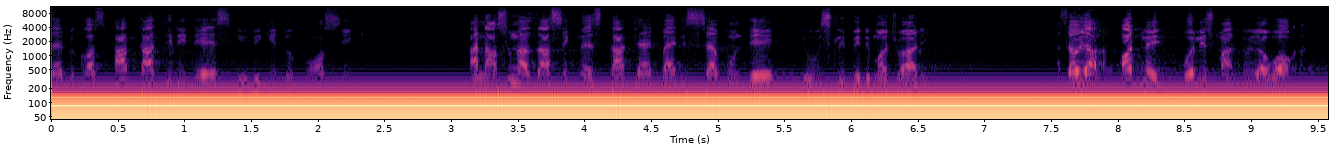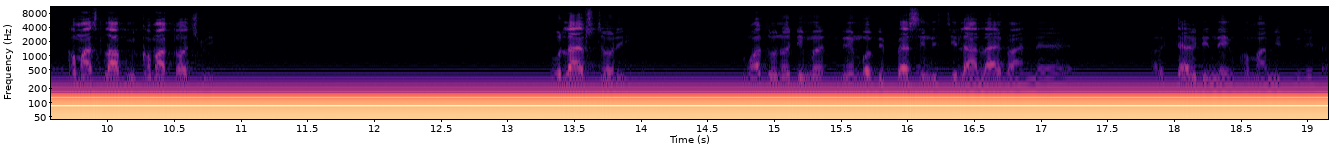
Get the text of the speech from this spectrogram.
Said, because after three days you begin to fall sick, and as soon as that sickness started, by the seventh day, you will sleep in the mortuary. I said, oh yeah, oddly, policeman, do your work. Come and slap me, come and touch me. True life story. You want to know the name of the person is still alive, and uh, I'll tell you the name. Come and meet me later.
